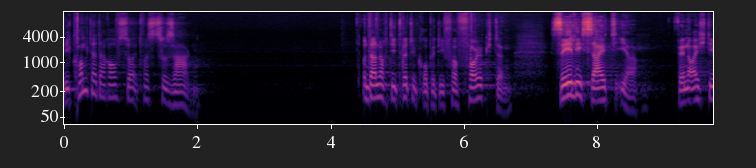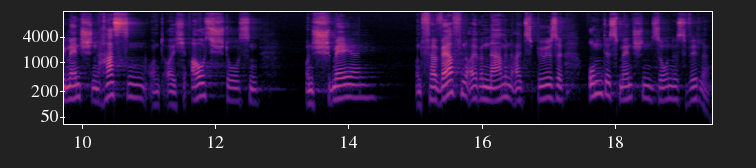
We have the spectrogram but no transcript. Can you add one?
Wie kommt er darauf, so etwas zu sagen? Und dann noch die dritte Gruppe, die Verfolgten. Selig seid ihr, wenn euch die Menschen hassen und euch ausstoßen und schmähen und verwerfen euren Namen als böse um des Menschensohnes willen.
